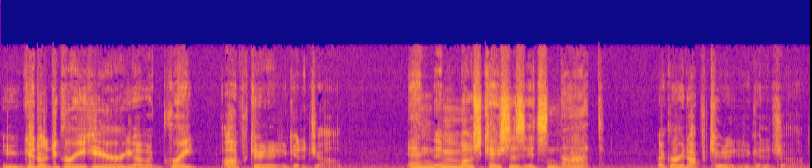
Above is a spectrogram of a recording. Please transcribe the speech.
you get a degree here, you have a great opportunity to get a job. And in most cases it's not a great opportunity to get a job.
